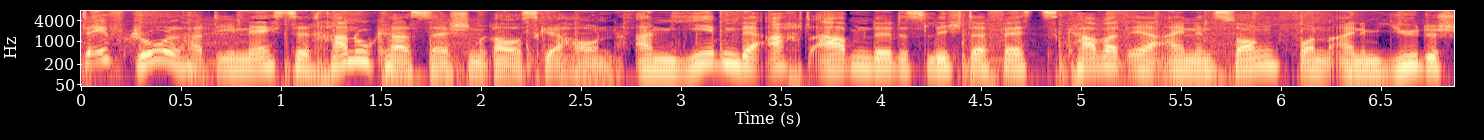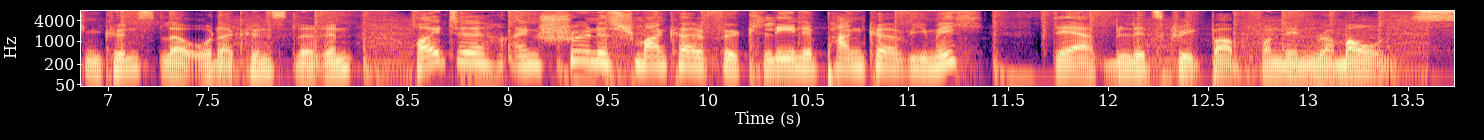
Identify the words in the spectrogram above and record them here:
Dave Grohl hat die nächste Chanukka-Session rausgehauen. An jedem der acht Abende des Lichterfests covert er einen Song von einem jüdischen Künstler oder Künstlerin. Heute ein schönes Schmankerl für kleine Punker wie mich, der Blitzkrieg Bob von den Ramones.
